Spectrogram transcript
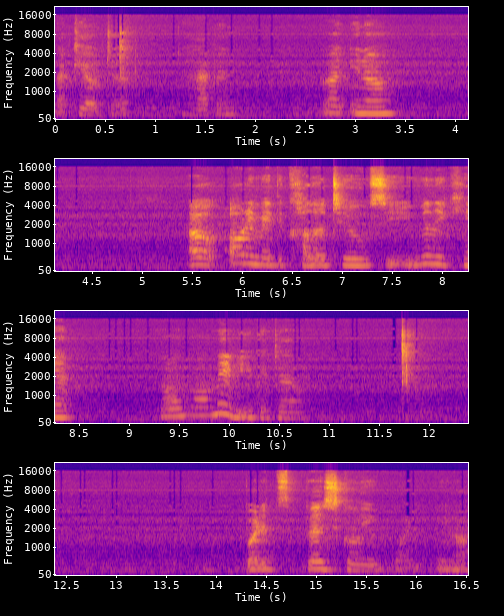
that character to happen, but you know, oh, already made the color too, so you really can't. Oh, well, maybe you can tell. But it's basically white, you know.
